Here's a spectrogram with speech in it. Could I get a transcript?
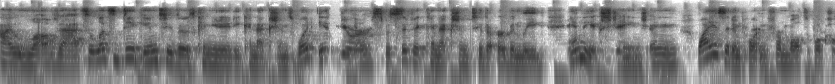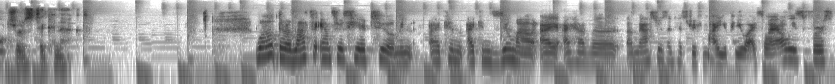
I love that. So let's dig into those community connections. What is your specific connection to the Urban League and the Exchange, and why is it important for multiple cultures to connect? Well, there are lots of answers here too. I mean, I can I can zoom out. I, I have a, a master's in history from IUPUI, so I always first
